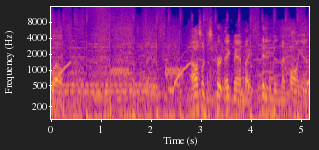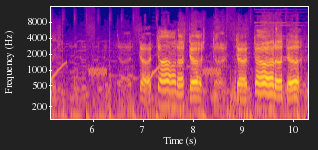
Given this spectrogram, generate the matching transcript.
Well. That's the thing. I also just hurt Eggman by hitting him in my falling animation. Da da da da da da da da da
